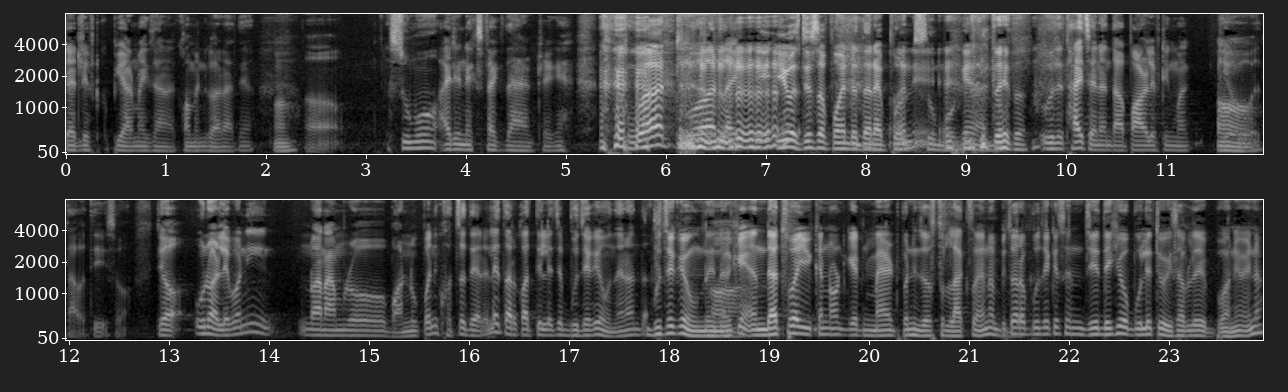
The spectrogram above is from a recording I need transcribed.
डेडलिफ्टको पिआरमा एकजना कमेन्ट गरिरहेको थियो। Sumo I didn't expect that रे क्या। What? Like he was disappointed I put sumo क्या। त्यही त। उसले थाहै छैन नि त पावर लिफ्टिङमा के हो यताउति सो त्यो उनीहरूले पनि नराम्रो भन्नु पनि खोज्छ धेरैले तर कतिले चाहिँ बुझेकै हुँदैन नि त। बुझेकै हुँदैन कि? And that's why you can not get mad पनि जस्तो लाग्छ होइन? बिचरा बुझेकै छैन। जे देख्यो बुले त्यो हिसाबले भन्यो होइन?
